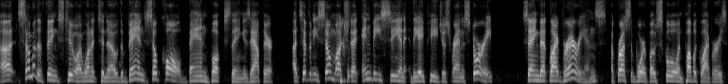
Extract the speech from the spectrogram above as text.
Uh, some of the things too I wanted to know the banned so-called banned books thing is out there. Uh, Tiffany, so much that NBC and the AP just ran a story saying that librarians across the board, both school and public libraries,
